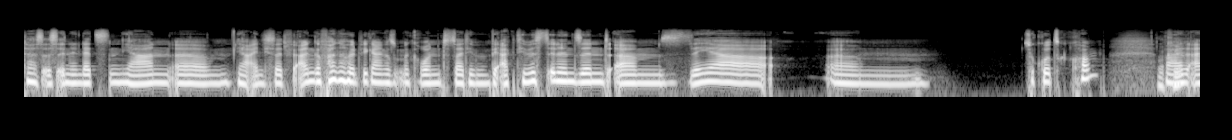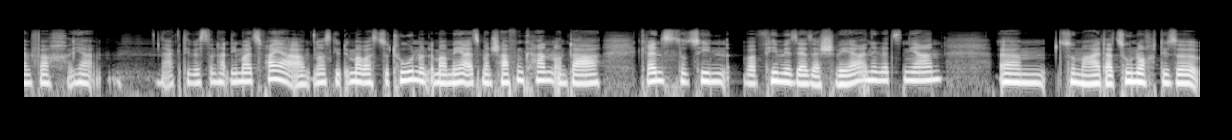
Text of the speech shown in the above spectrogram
Das ist in den letzten Jahren, ähm, ja eigentlich seit wir angefangen haben mit vegan gesund mit Grund, seitdem wir AktivistInnen sind, ähm, sehr ähm, zu kurz gekommen, okay. weil einfach, ja, eine Aktivistin hat niemals Feierabend. Ne? Es gibt immer was zu tun und immer mehr, als man schaffen kann. Und da Grenzen zu ziehen, war fiel mir sehr, sehr schwer in den letzten Jahren. Ähm, zumal dazu noch diese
